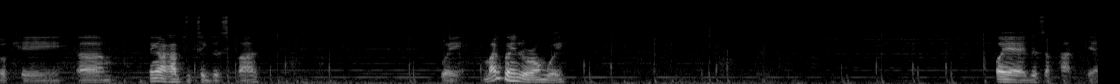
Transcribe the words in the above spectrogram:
Okay, um, I think I have to take this path. Wait, am I going the wrong way? Yeah, there's a path, yeah.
